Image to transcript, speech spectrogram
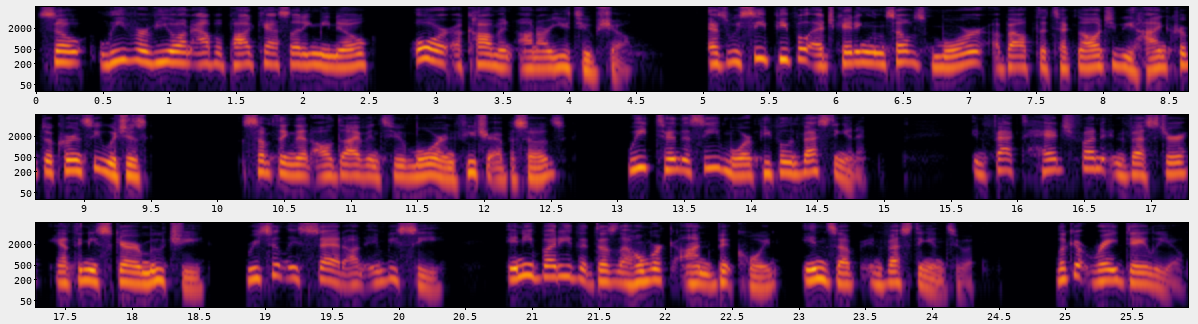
So leave a review on Apple Podcasts letting me know, or a comment on our YouTube show. As we see people educating themselves more about the technology behind cryptocurrency, which is something that I'll dive into more in future episodes, we tend to see more people investing in it. In fact, hedge fund investor Anthony Scaramucci recently said on NBC anybody that does the homework on Bitcoin ends up investing into it. Look at Ray Dalio,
